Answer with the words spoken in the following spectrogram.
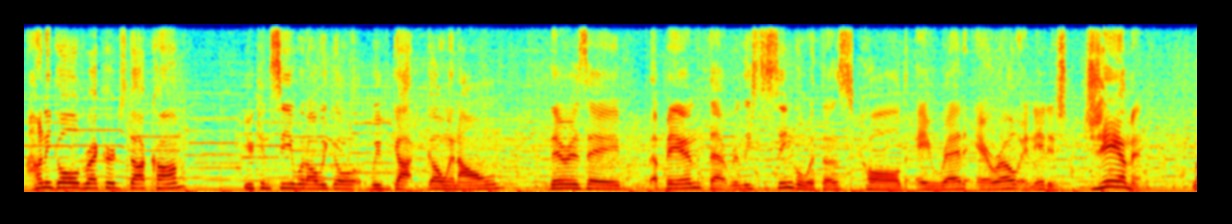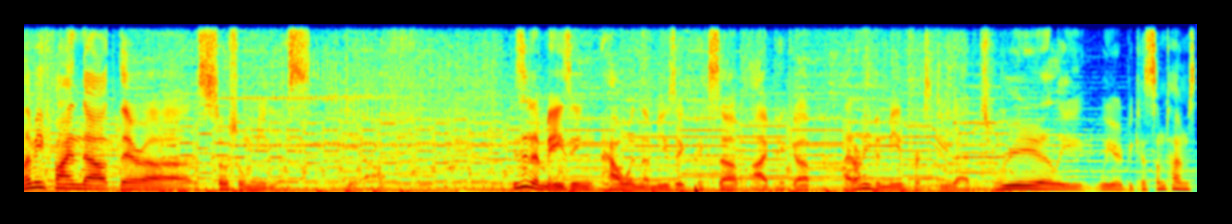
honeygoldrecords.com. You can see what all we go we've got going on. There is a, a band that released a single with us called A Red Arrow, and it is jamming. Let me find out their uh, social media stuff. Isn't it amazing how when the music picks up, I pick up? I don't even mean for it to do that. It's really weird because sometimes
